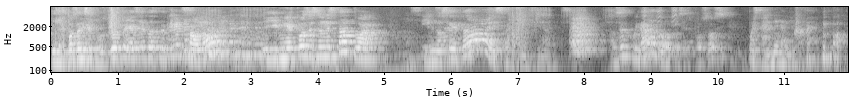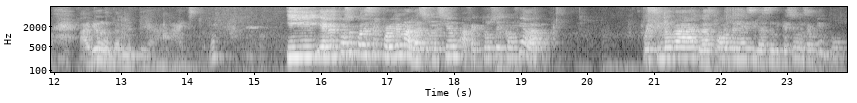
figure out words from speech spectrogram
Y la esposa dice, pues yo estoy haciendo este esfuerzo, ¿no? Y mi esposa es una estatua. y no se da esa confianza. Entonces, cuidado, los esposos, pues también ayudan, ¿no? Ayudan realmente a, a esto, ¿no? Y el esposo puede ser problema la sumisión afectuosa y confiada, pues si no da las órdenes y las indicaciones a tiempo.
